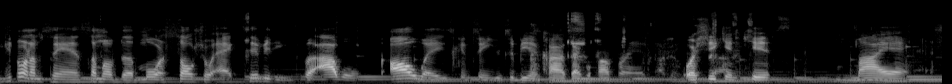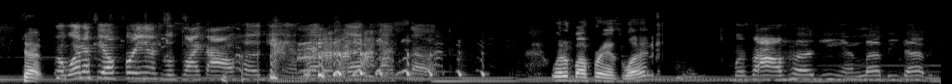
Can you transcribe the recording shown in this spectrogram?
you know what I'm saying, some of the more social activities, but I will always continue to be in contact with my friends, or she can kiss my ass. Cap, But what if your friends was like all hugging and lovey-dovey and stuff? What if my friends? What? Was all huggy and lovey-dovey?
